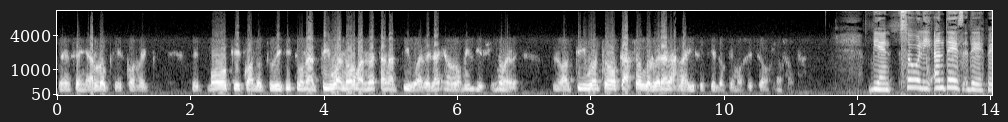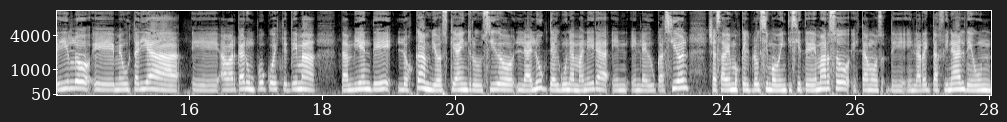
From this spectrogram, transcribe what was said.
de enseñar lo que es correcto. De modo que cuando tú dijiste una antigua norma, no es tan antigua, es del año 2019. Lo antiguo en todo caso, volver a las raíces, que es lo que hemos hecho nosotros. Bien, Soboli, antes de despedirlo, eh, me gustaría eh, abarcar un poco este tema también de los cambios que ha introducido la LUC de alguna manera en, la educación. Ya sabemos que el próximo 27 de marzo estamos en la recta final de un,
